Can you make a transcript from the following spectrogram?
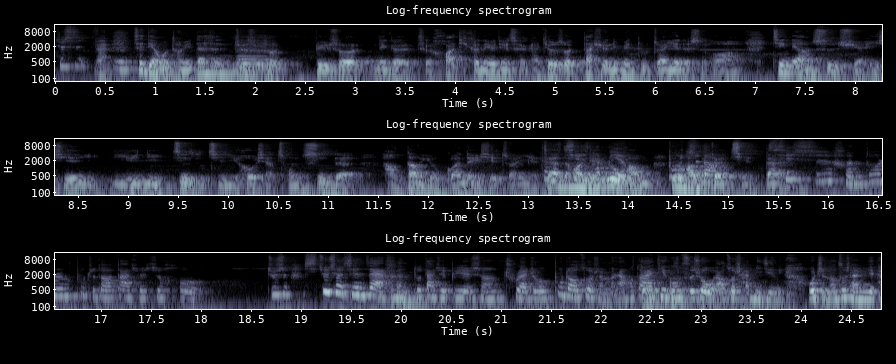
就是哎嗯，这点我同意，但是就是说，比如说那个这个话题可能有点扯开，就是说大学里面读专业的时候啊，尽量是选一些与你自己以后想从事的行当有关的一些专业，这样的话你入行入行比较简单。其实很多人不知道大学之后。就是就像现在很多大学毕业生出来之后不知道做什么，然后到对 IT 公司说我要做产品经理，我只能做产品经理。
